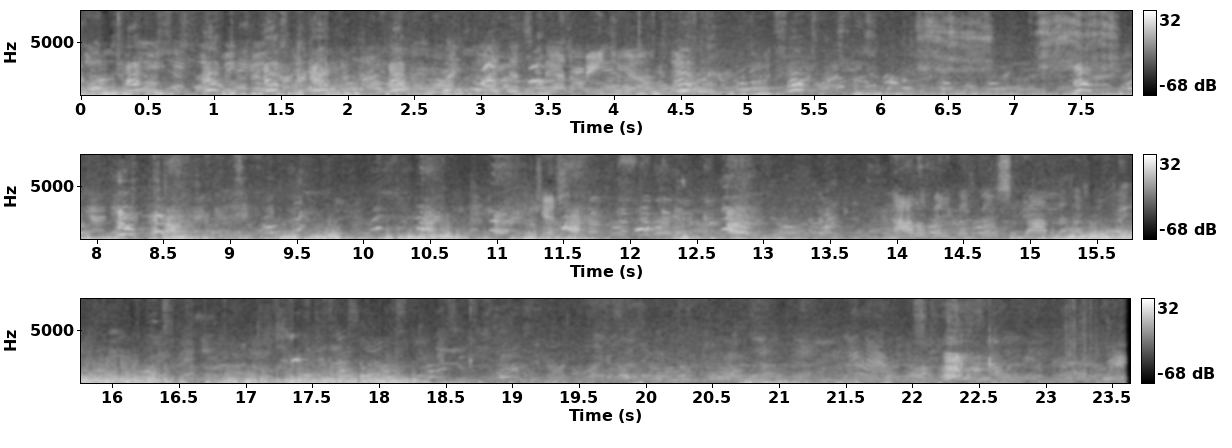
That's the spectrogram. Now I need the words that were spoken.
wel door het Eigenlijk net zijn derde aan. Vind ik dat ik als ze laat naar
